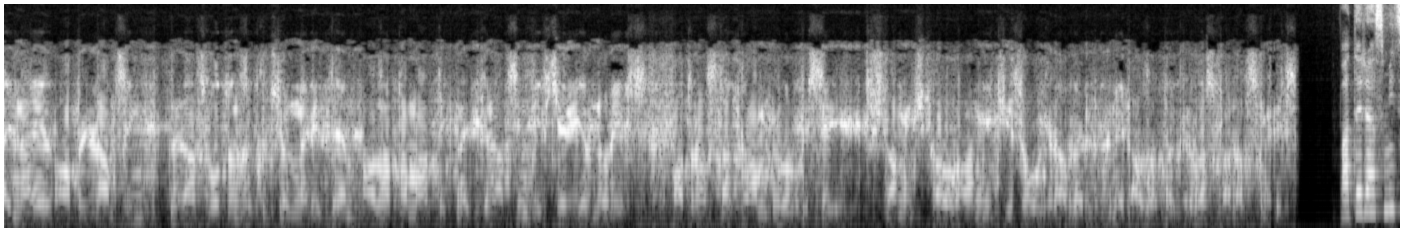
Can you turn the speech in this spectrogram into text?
այլ նաև ապրիլ ամսին նրանց ոտնձգությունների դեմ ազատամարտիկներ գնացին դիրքեր եւ նորից պատրաստական, որպեսի շտամին չկարողանան միջից հող գրավել մեր ազատագրված տարածքներից։ Պատերազմից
